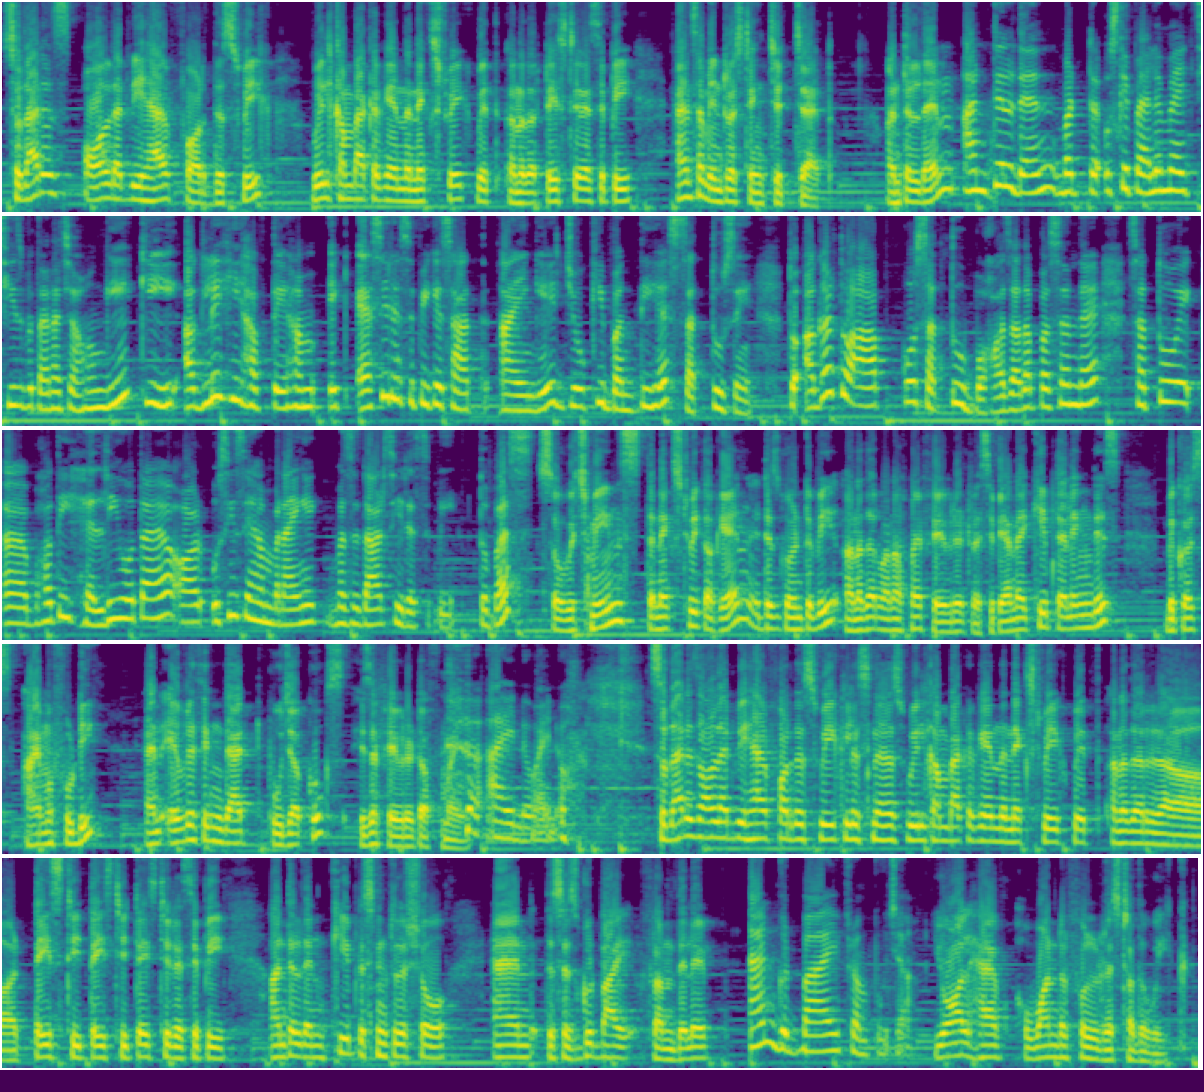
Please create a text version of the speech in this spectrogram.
So, that is all that we have for this week. We'll come back again the next week with another tasty recipe and some interesting chit chat. Until then. Until then, but उसके पहले मैं एक चीज़ बताना चाहूँगी कि अगले ही हफ़्ते हम एक ऐसी रेसिपी के साथ आएँगे जो कि बनती है सत्तू से। तो अगर तो आपको सत्तू बहुत ज़्यादा पसंद है सत्तू बहुत ही हेल्दी होता है और उसी से हम बनाएँगे एक मज़ेदार सी रेसिपी तो बस। So which means the next week again it is going to be another one of my favourite recipe and I keep telling this because I am a foodie and everything that Pooja cooks is a favourite of mine I know I know So that is all that we have for this week, listeners. We'll come back again the next week with another uh, tasty, tasty, tasty recipe. Until then, keep listening to the show. And this is goodbye from Dilip. And goodbye from Pooja. You all have a wonderful rest of the week.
